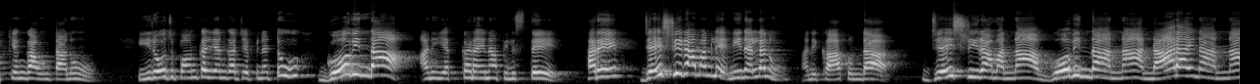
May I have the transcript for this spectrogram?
ఐక్యంగా ఉంటాను. ఈరోజు పవన్ కళ్యాణ్ గారు చెప్పినట్టు గోవిందా అని ఎక్కడైనా పిలిస్తే అరే జై శ్రీరామ్ అనలే అని కాకుండా జై శ్రీరామ్ అన్నా గోవిందా అన్నా నారాయణ అన్నా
